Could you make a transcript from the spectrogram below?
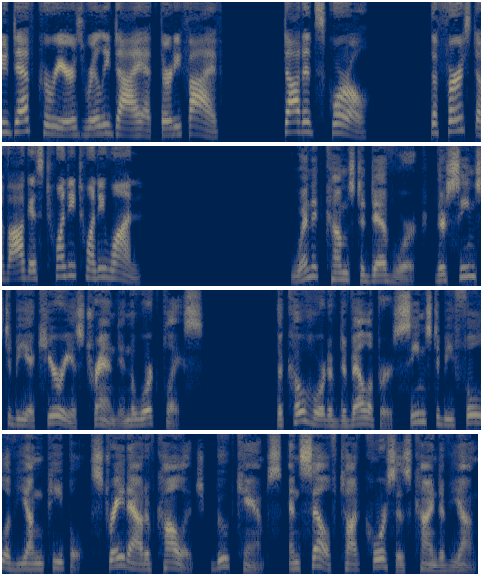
Do dev careers really die at 35? Dotted Squirrel. The 1st of August 2021. When it comes to dev work, there seems to be a curious trend in the workplace. The cohort of developers seems to be full of young people, straight out of college, boot camps, and self taught courses, kind of young.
